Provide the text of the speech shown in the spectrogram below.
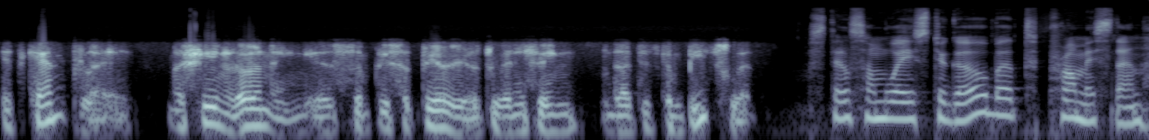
it can play, machine learning is simply superior to anything that it competes with. Still some ways to go, but promise then.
